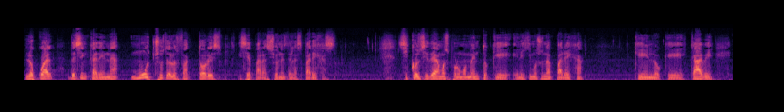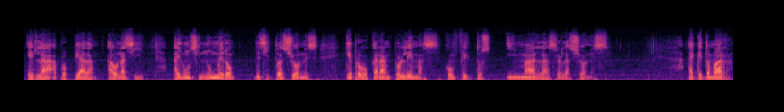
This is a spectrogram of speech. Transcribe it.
lo cual desencadena muchos de los factores y separaciones de las parejas. Si consideramos por un momento que elegimos una pareja que en lo que cabe es la apropiada, aún así hay un sinnúmero de situaciones que provocarán problemas, conflictos y malas relaciones. Hay que tomar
